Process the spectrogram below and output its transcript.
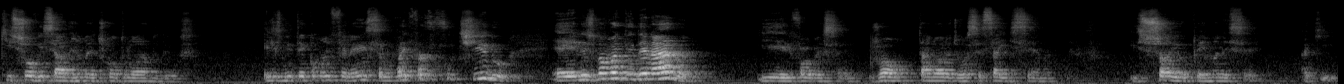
que sou viciado em remédio controlado, Deus. Eles me têm como referência, não vai fazer sentido. É, eles não vão entender nada. E ele falou assim, João, tá na hora de você sair de cena. E só eu permanecer aqui.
